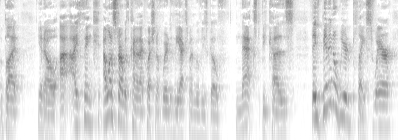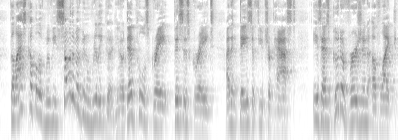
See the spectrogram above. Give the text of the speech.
But you know, I, I think I want to start with kind of that question of where do the X Men movies go f- next because they've been in a weird place where the last couple of movies, some of them have been really good. You know, Deadpool's great. This is great. I think Days of Future Past is as good a version of like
